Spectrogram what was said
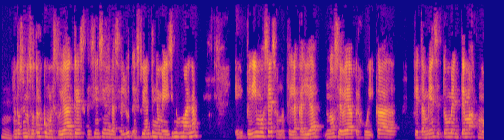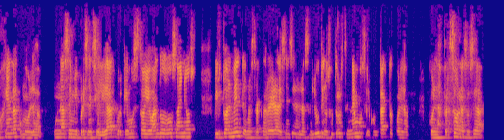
Hmm. Entonces nosotros como estudiantes de ciencias de la salud, estudiantes de medicina humana, eh, pedimos eso, ¿no? que la calidad no se vea perjudicada, que también se tomen temas como agenda, como la, una semipresencialidad, porque hemos estado llevando dos años virtualmente nuestra carrera de ciencias de la salud y nosotros tenemos el contacto con, la, con las personas, o sea,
